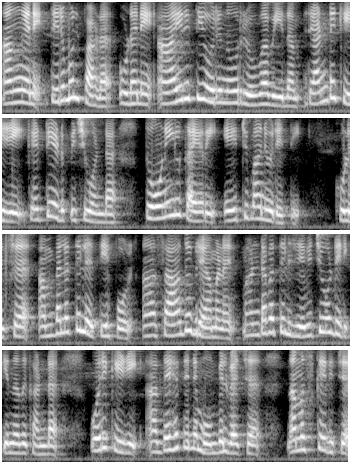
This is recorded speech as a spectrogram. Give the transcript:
അങ്ങനെ തിരുമുൽപ്പാട് ഉടനെ ആയിരത്തി ഒരുന്നൂറ് രൂപ വീതം രണ്ട് കിഴി കെട്ടിയെടുപ്പിച്ചുകൊണ്ട് തോണിയിൽ കയറി ഏറ്റുമാനൂരെത്തി. കുളിച്ച് അമ്പലത്തിലെത്തിയപ്പോൾ ആ സാധു ബ്രാഹ്മണൻ മണ്ഡപത്തിൽ ജപിച്ചുകൊണ്ടിരിക്കുന്നത് കണ്ട് ഒരു കിഴി അദ്ദേഹത്തിന്റെ മുമ്പിൽ വെച്ച് നമസ്കരിച്ച്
